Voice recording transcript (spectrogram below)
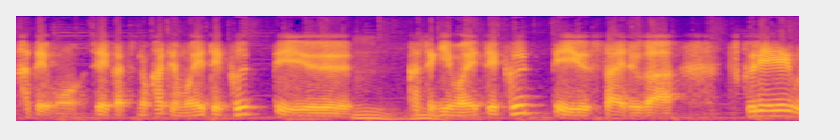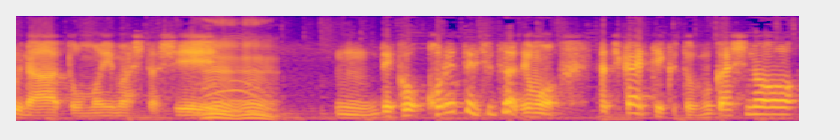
糧も生活の糧も得ていくっていうう、ん。稼ぎも得ていくっていうスタイルが作れるなと思いましたし、うん、でここれって実はでも立ち返っていくと昔の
